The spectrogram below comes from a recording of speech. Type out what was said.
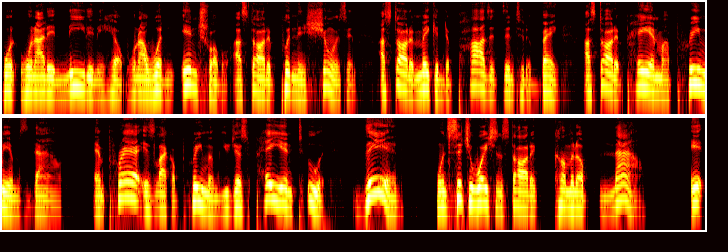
when, when I didn't need any help, when I wasn't in trouble. I started putting insurance in. I started making deposits into the bank. I started paying my premiums down. And prayer is like a premium. You just pay into it. Then when situations started coming up now, it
